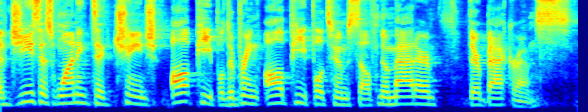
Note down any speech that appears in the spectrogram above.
of Jesus wanting to change all people, to bring all people to himself, no matter their backgrounds.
